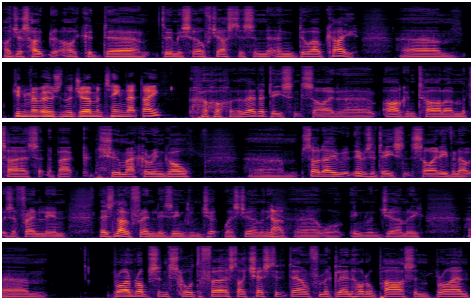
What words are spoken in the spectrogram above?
I just hoped that I could uh, do myself justice and, and do okay. Um, Can you remember who's in the German team that day? Oh, they had a decent side. Uh, Augenthaler, Matthias at the back, Schumacher in goal. Um, so they, it was a decent side, even though it was a friendly. And there's no friendlies England West Germany no. uh, or England Germany. Um, Brian Robson scored the first. I chested it down from a Glenn Hoddle pass, and Brian,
